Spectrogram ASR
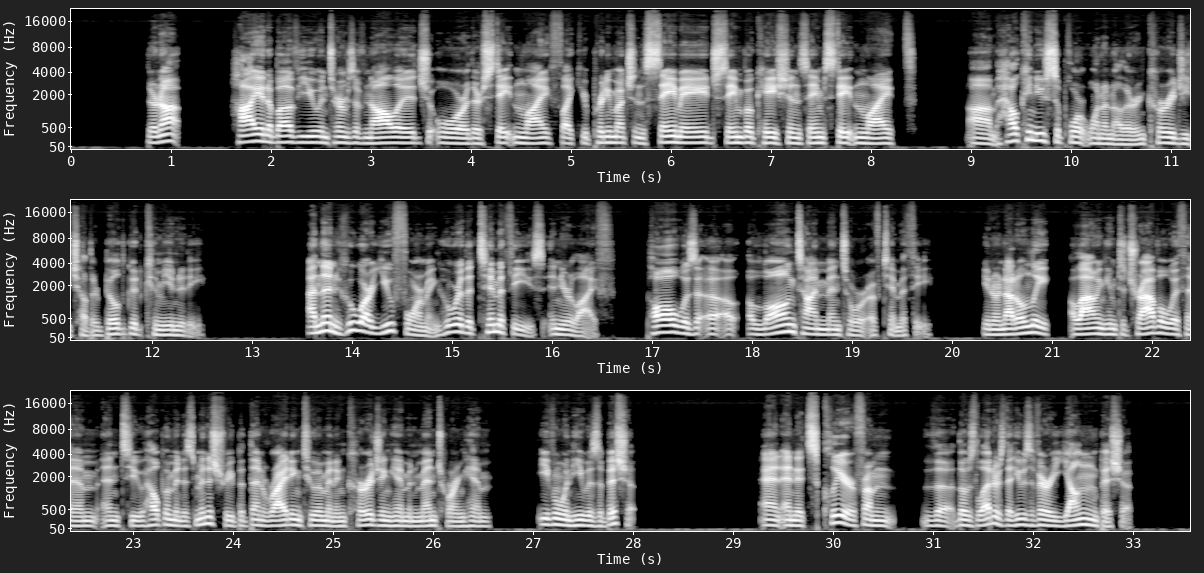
They're not high and above you in terms of knowledge or their state in life, like you're pretty much in the same age, same vocation, same state in life. Um, how can you support one another, encourage each other, build good community? And then who are you forming? Who are the Timothys in your life? Paul was a, a long-time mentor of Timothy. You know, not only allowing him to travel with him and to help him in his ministry, but then writing to him and encouraging him and mentoring him, even when he was a bishop. And and it's clear from the those letters that he was a very young bishop.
